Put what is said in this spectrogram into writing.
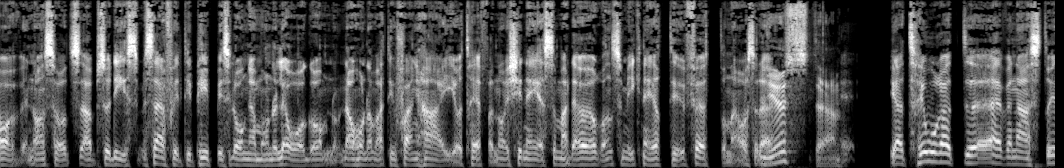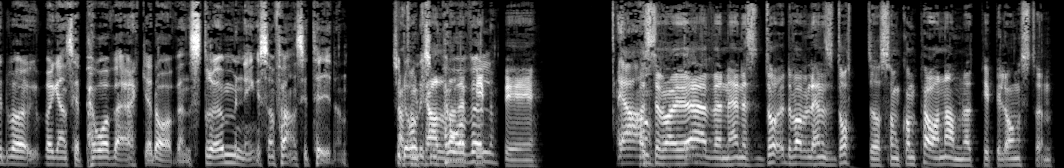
av någon sorts absurdism, särskilt i Pippis långa monologer om när hon har varit i Shanghai och träffat någon kines som hade öron som gick ner till fötterna och sådär. Just det. Jag tror att eh, även Astrid var, var ganska påverkad av en strömning som fanns i tiden. Så Att hon liksom kallade. Pippi... Ja, Fast det var ju även hennes, det var väl hennes dotter som kom på namnet Pippi Långstrump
